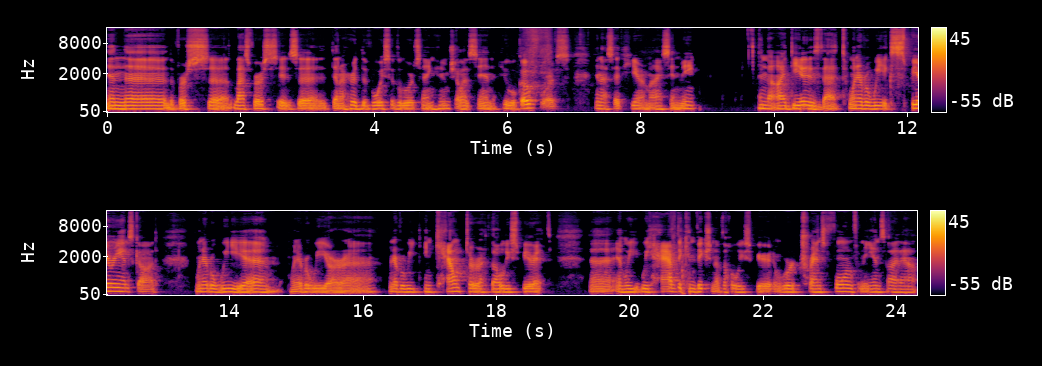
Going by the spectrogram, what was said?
and uh, the verse uh, last verse is uh, then I heard the voice of the Lord saying, "Whom shall I send? And who will go for us?" And I said, "Here am I, send me." And the idea is that whenever we experience God, whenever we uh, whenever we are uh, whenever we encounter the Holy Spirit, uh, and we we have the conviction of the Holy Spirit, and we're transformed from the inside out,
